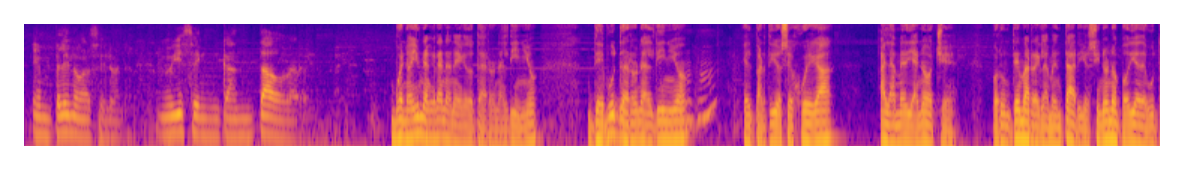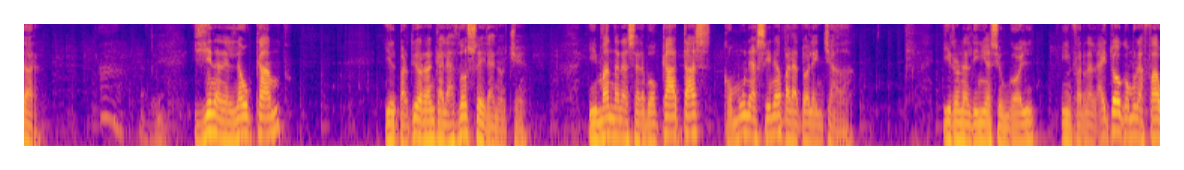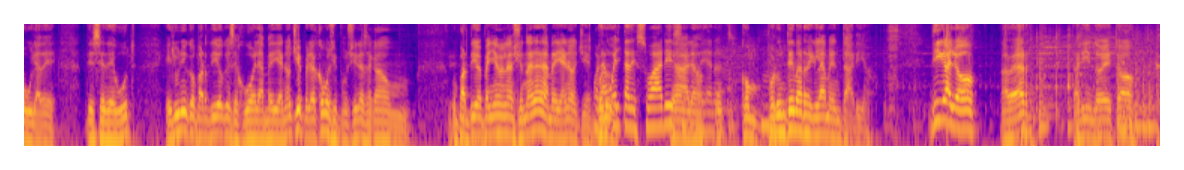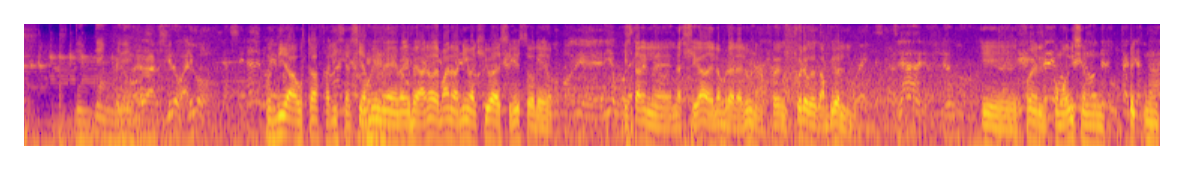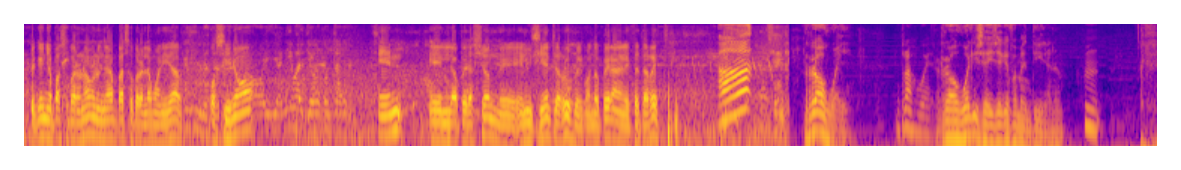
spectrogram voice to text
en pleno Barcelona. Me hubiese encantado verlo. Bueno, hay una gran anécdota de Ronaldinho. Debut de Ronaldinho. El partido se juega a la medianoche por un tema reglamentario, si no, no podía debutar. Llenan el Nou Camp y el partido arranca a las 12 de la noche. Y mandan a hacer bocatas como una cena para toda la hinchada. Y Ronaldinho hace un gol infernal. Hay todo como una fábula de, de ese debut. El único partido que se jugó a la medianoche, pero es como si pusieras acá un, un partido de Peñarol Nacional a la medianoche. O Por la un- vuelta de Suárez a la medianoche. con- por un tema reglamentario. Dígalo. A ver, está lindo esto. Ding. Buen día, Gustavo Falicia. Sí, a mí me, me- me ganó de mano Aníbal. Yo iba a decir eso de estar en la, la llegada del hombre a la luna. Fue, fue lo que cambió el. eh, fue, el- como dicen, un, pe- un pequeño paso para un hombre, un gran paso para la humanidad. O si no, en, en la operación del incidente de Roosevelt, cuando operan al extraterrestre. Ah, Roswell. Roswell. Roswell y se dice que fue mentira, ¿no? Hmm.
